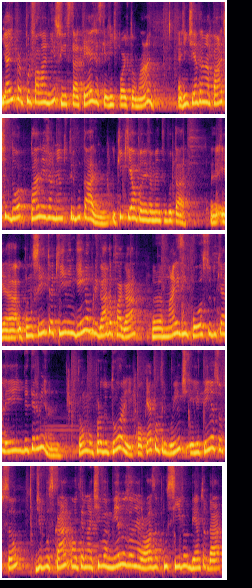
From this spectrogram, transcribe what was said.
E aí, pra, por falar nisso, em estratégias que a gente pode tomar, a gente entra na parte do planejamento tributário. Né? E o que, que é o planejamento tributário? É, é, o conceito é que ninguém é obrigado a pagar uh, mais imposto do que a lei determina. Né? Então, o produtor e qualquer contribuinte ele tem essa opção de buscar a alternativa menos onerosa possível dentro da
